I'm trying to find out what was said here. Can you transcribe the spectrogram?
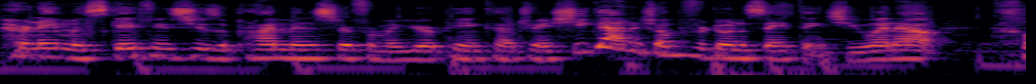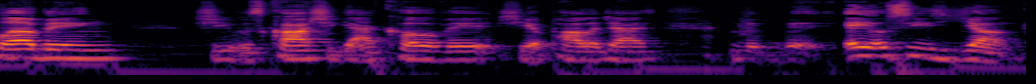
her name escapes me. She was a prime minister from a European country, and she got in trouble for doing the same thing. She went out clubbing. She was caught. She got COVID. She apologized. AOC's young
